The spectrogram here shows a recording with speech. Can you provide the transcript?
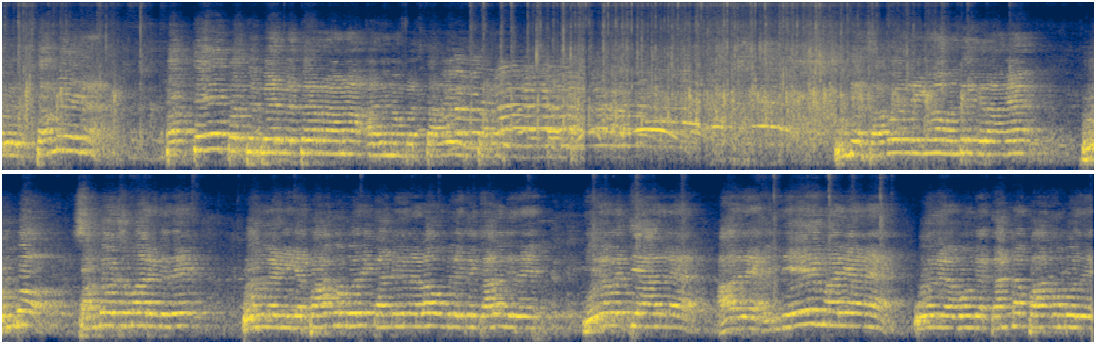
ஒரு தமிழன். பத்தே பத்து பேர்ல தேடுறானா அது நம்ம தலைவர் தலைவர். இங்க சகோதரிகளும் வந்திருக்கிறாங்க. ரொம்ப சந்தோஷமா இருக்குது. உங்களை நீங்க பார்க்கும்போது கண்ணுகளெல்லாம் உங்களுக்கு கலங்குது. இருபத்தி ஆறுல அது இதே மாதிரியான ஒரு உங்க கண்ணை பார்க்கும்போது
